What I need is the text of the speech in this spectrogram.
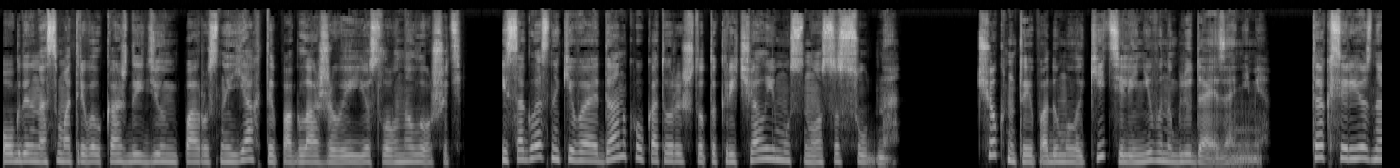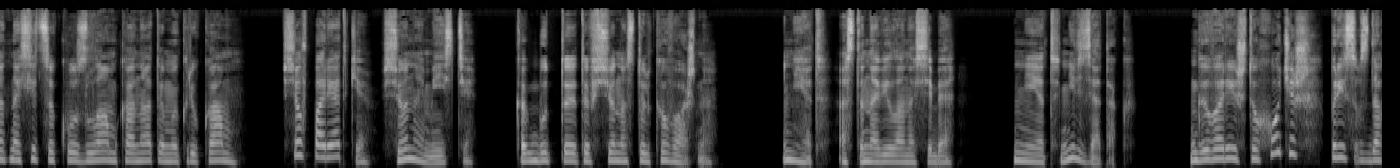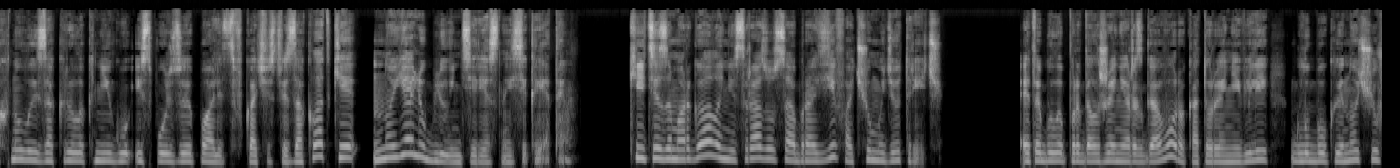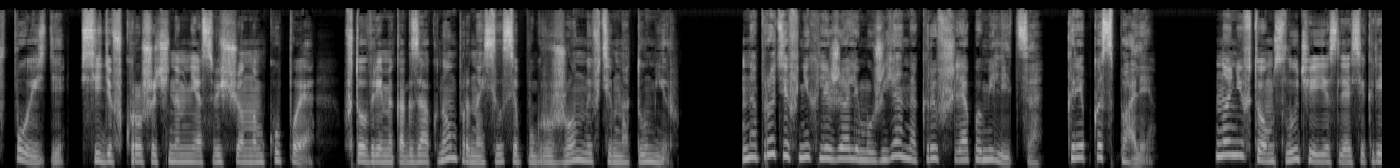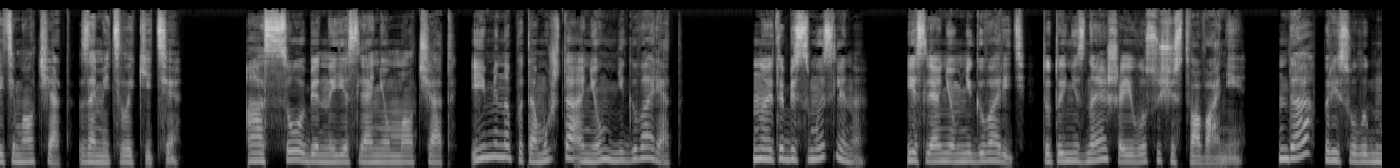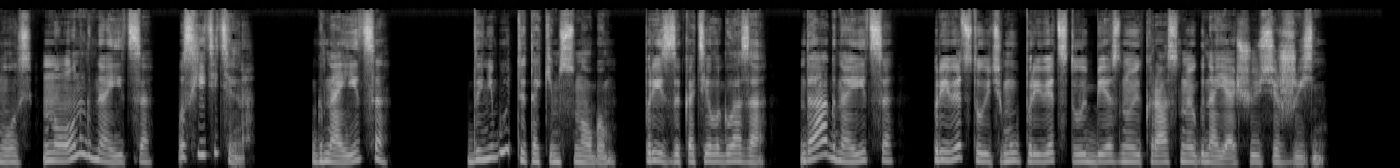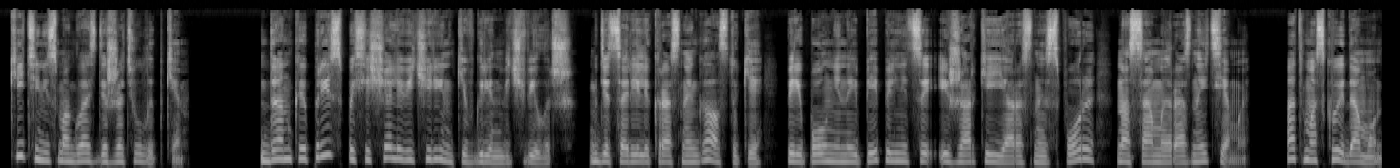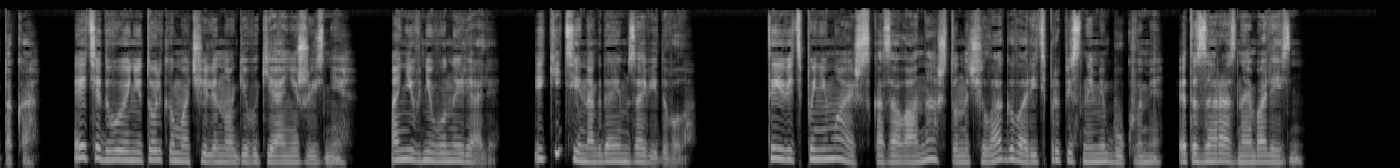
Огден осматривал каждый дюйм парусной яхты, поглаживая ее словно лошадь, и согласно кивая Данку, который что-то кричал ему с носа судна. Чокнутая подумала Кити, лениво наблюдая за ними. Так серьезно относиться к узлам, канатам и крюкам. Все в порядке, все на месте. Как будто это все настолько важно. Нет, остановила она себя. Нет, нельзя так. «Говори, что хочешь», — Прис вздохнула и закрыла книгу, используя палец в качестве закладки, «но я люблю интересные секреты». Кити заморгала, не сразу сообразив, о чем идет речь. Это было продолжение разговора, который они вели глубокой ночью в поезде, сидя в крошечном неосвещенном купе, в то время как за окном проносился погруженный в темноту мир. Напротив них лежали мужья, накрыв шляпами лица, крепко спали. Но не в том случае, если о секрете молчат, заметила Китти. особенно, если о нем молчат, именно потому что о нем не говорят. Но это бессмысленно. Если о нем не говорить, то ты не знаешь о его существовании. Да, Прис улыбнулась, но он гноится. Восхитительно. Гноится? Да не будь ты таким снобом. Прис закатила глаза. Да, гноится. Приветствую тьму, приветствую бездну и красную гноящуюся жизнь. Кити не смогла сдержать улыбки. Данк и Приз посещали вечеринки в Гринвич-Вилледж, где царили красные галстуки, переполненные пепельницы и жаркие яростные споры на самые разные темы. От Москвы до Монтака. Эти двое не только мочили ноги в океане жизни, они в него ныряли, и Кити иногда им завидовала. «Ты ведь понимаешь», — сказала она, что начала говорить прописными буквами. «Это заразная болезнь».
